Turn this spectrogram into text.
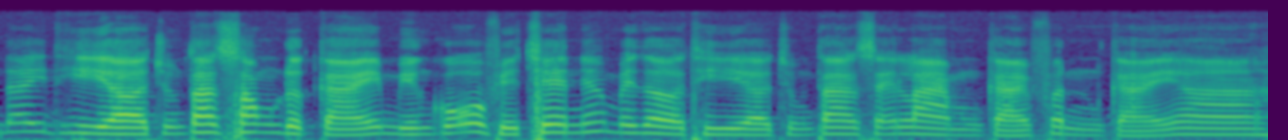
Đến đây thì uh, chúng ta xong được cái miếng gỗ ở phía trên nhé. Bây giờ thì uh, chúng ta sẽ làm cái phần cái uh,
